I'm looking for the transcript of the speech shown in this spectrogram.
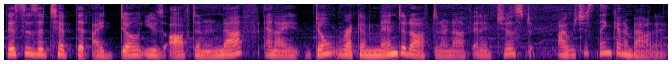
This is a tip that I don't use often enough and I don't recommend it often enough. And it just, I was just thinking about it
